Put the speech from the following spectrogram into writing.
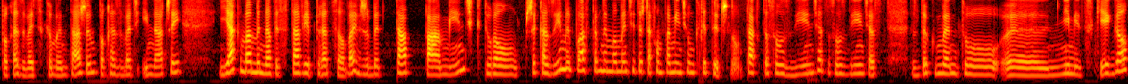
pokazywać z komentarzem, pokazywać inaczej. Jak mamy na wystawie pracować, żeby ta pamięć, którą przekazujemy, była w pewnym momencie też taką pamięcią krytyczną. Tak, to są zdjęcia, to są zdjęcia z, z dokumentu y, niemieckiego,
